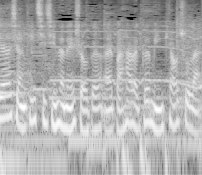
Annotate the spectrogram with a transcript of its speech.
大家想听齐秦的哪首歌？来，把他的歌名飘出来。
